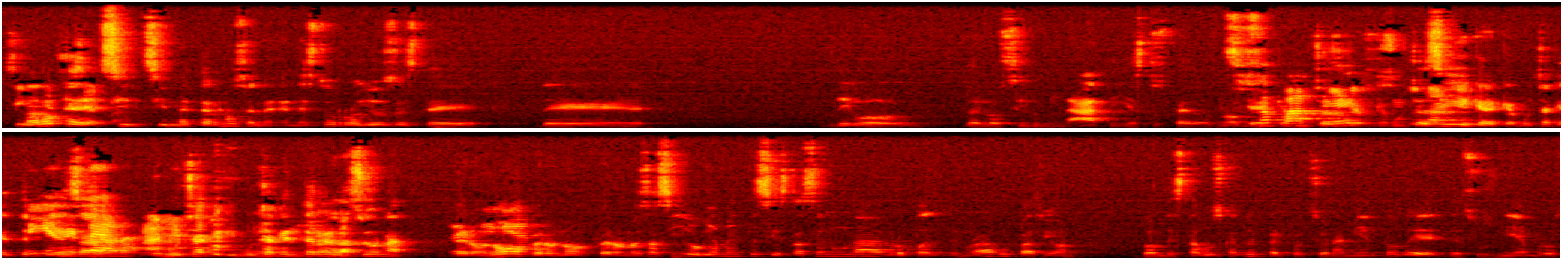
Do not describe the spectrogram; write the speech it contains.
Sin claro que, sin, sin, meternos en, en, estos rollos este, de, digo, de los Illuminati y estos pedos, ¿no? Que, que, mucha, sí, que, mucha gente piensa y mucha, y mucha gente relaciona. Pero no, pero no, pero no es así. Obviamente, si estás en una, en una agrupación donde está buscando el perfeccionamiento de, de, sus miembros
